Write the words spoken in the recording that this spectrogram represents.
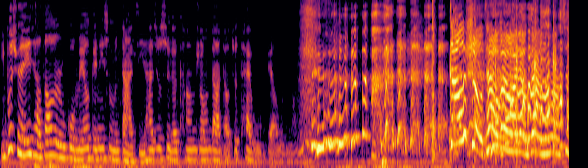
你不觉得一条道路如果没有给你什么打击，它就是个康庄大道，就太无聊了吗？高手才有办法讲这样的话，是，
